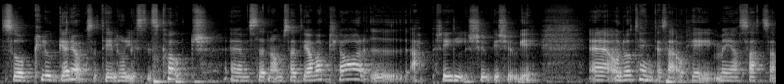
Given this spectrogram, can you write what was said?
så pluggade jag också till holistisk coach eh, vid sidan om. Så att jag var klar i april 2020. Eh, och då tänkte jag så här, okej, men jag satsar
